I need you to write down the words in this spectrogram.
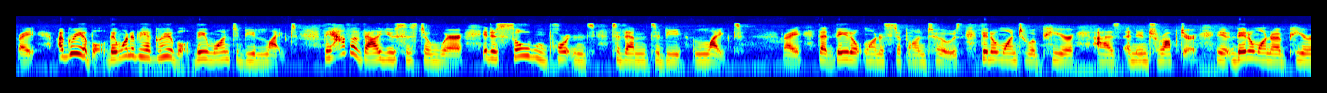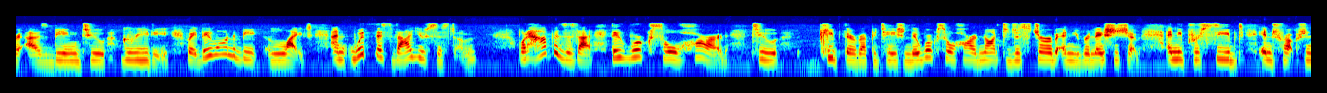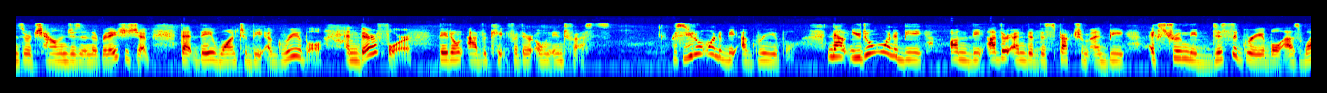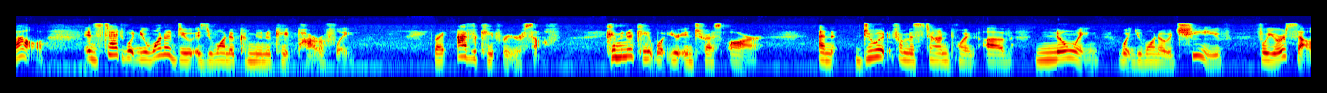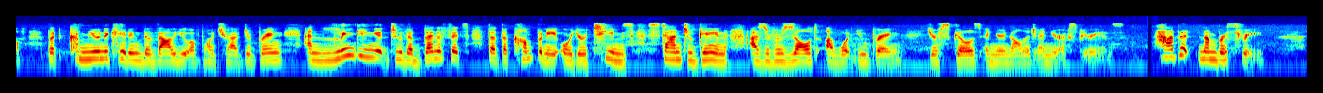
Right? Agreeable. They want to be agreeable. They want to be liked. They have a value system where it is so important to them to be liked right? That they don't want to step on toes. They don't want to appear as an interrupter. You know, they don't want to appear as being too greedy, right? They want to be liked. And with this value system, what happens is that they work so hard to keep their reputation. They work so hard not to disturb any relationship, any perceived interruptions or challenges in the relationship that they want to be agreeable. And therefore, they don't advocate for their own interests. Because you don't want to be agreeable. Now, you don't want to be on the other end of the spectrum and be extremely disagreeable as well. Instead, what you want to do is you want to communicate powerfully, right? Advocate for yourself. Communicate what your interests are and do it from a standpoint of knowing what you want to achieve for yourself, but communicating the value of what you have to bring and linking it to the benefits that the company or your teams stand to gain as a result of what you bring, your skills and your knowledge and your experience. Habit number three,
